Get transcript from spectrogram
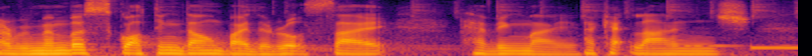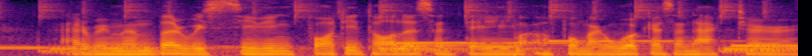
remember squatting down by the roadside, having my packet lunch. I remember receiving $40 a day for my work as an actor.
